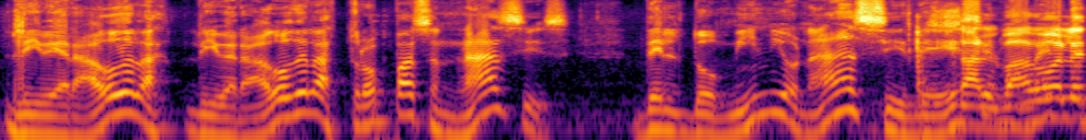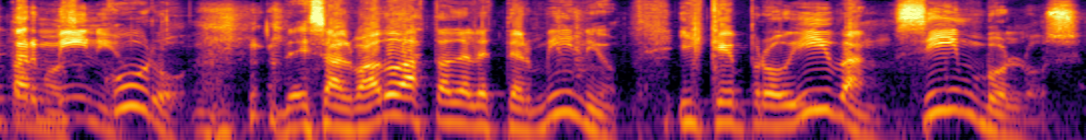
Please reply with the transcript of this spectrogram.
liberados de las, liberados de las tropas nazis del dominio nazi, de salvado del exterminio, oscuro, de, salvado hasta del exterminio, y que prohíban símbolos,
